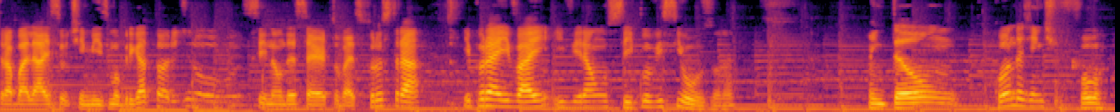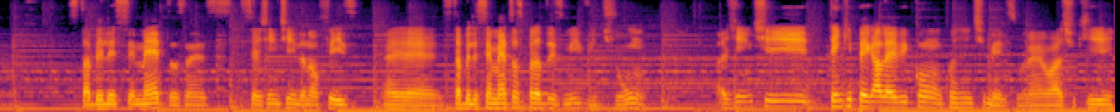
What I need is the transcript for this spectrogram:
trabalhar esse otimismo obrigatório de novo, se não der certo, vai se frustrar, e por aí vai e virar um ciclo vicioso, né? Então, quando a gente for estabelecer metas, né? Se a gente ainda não fez é, estabelecer metas para 2021, a gente tem que pegar leve com, com a gente mesmo, né? Eu acho que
